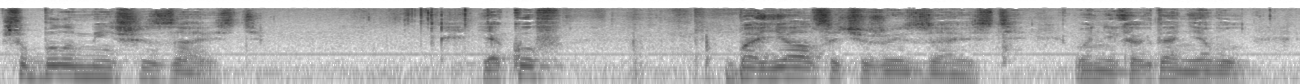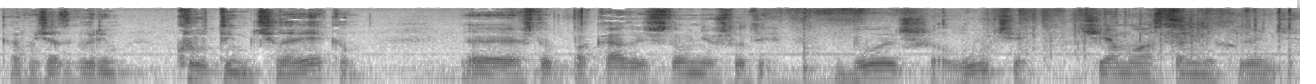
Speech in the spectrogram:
чтобы было меньше зависти. Яков боялся чужой зависти. Он никогда не был, как мы сейчас говорим, крутым человеком, чтобы показывать, что у него что-то больше, лучше, чем у остальных людей.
